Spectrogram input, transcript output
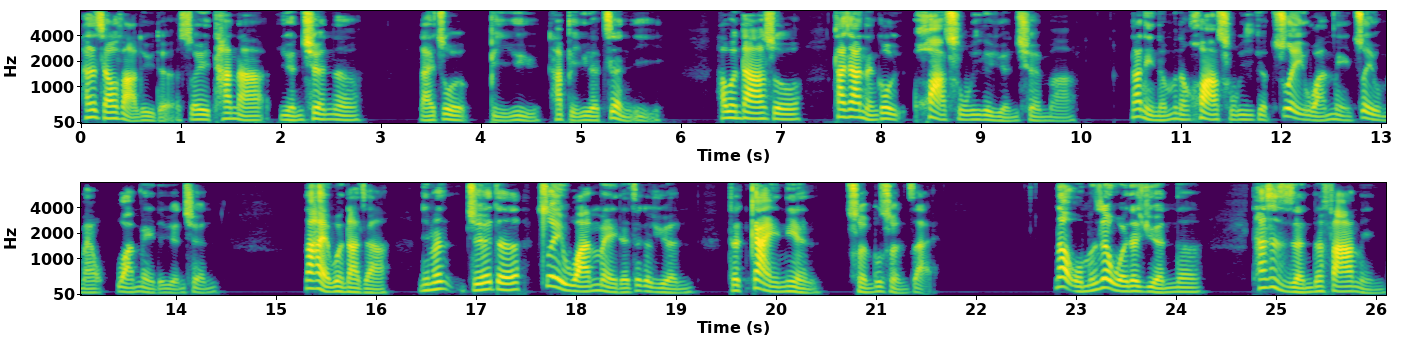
他是教法律的，所以他拿圆圈呢来做比喻，他比喻了正义。他问大家说：“大家能够画出一个圆圈吗？那你能不能画出一个最完美、最完完美的圆圈？”那他也问大家。你们觉得最完美的这个圆的概念存不存在？那我们认为的圆呢？它是人的发明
